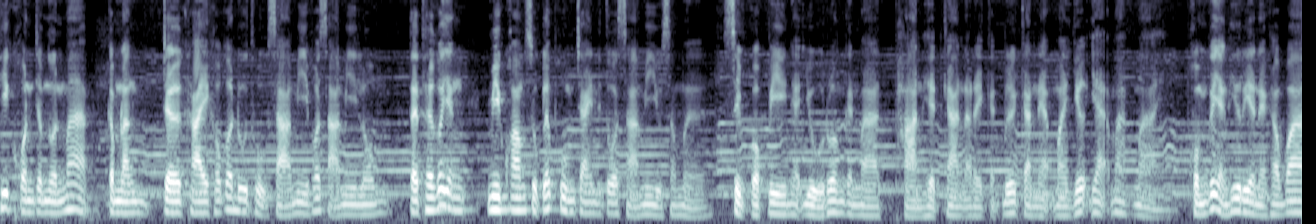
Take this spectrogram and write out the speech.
ที่คนจำนวนมากกำลังเจอใครเขาก็ดูถูกสามีเพราะสามีล้ม แต่เธอก็ยังมีความสุขและภูมิใจในตัวสามีอยู่เสมอ 10 กว่าปีเนี่ยอยู่ร่วมกันมาผ่านเหตุการณ์อะไรกันด้วยกันเนี่ยมาเยอะแยะมากมาย ผมก็อย่างที่เรียนนะครับว่า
